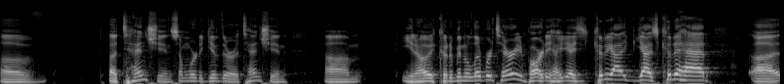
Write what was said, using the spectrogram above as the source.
of attention, somewhere to give their attention. Um, you know, it could have been a Libertarian Party. I guess could you guys could have had uh,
